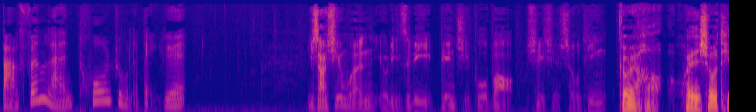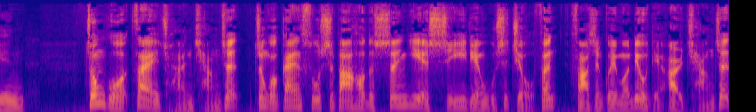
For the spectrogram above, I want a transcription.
把芬兰拖入了北约。以上新闻由李自力编辑播报，谢谢收听。各位好，欢迎收听。中国再传强震，中国甘肃十八号的深夜十一点五十九分发生规模六点二强震。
